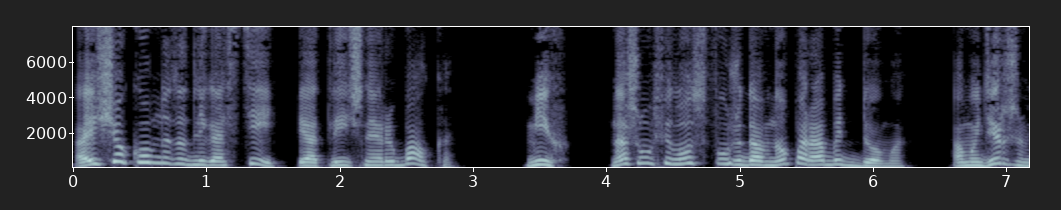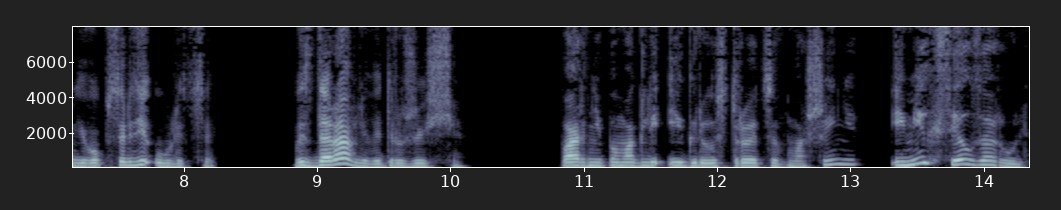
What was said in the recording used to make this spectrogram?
«А еще комната для гостей и отличная рыбалка. Мих, нашему философу уже давно пора быть дома, а мы держим его посреди улицы. Выздоравливай, дружище!» Парни помогли Игорю устроиться в машине, и Мих сел за руль.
